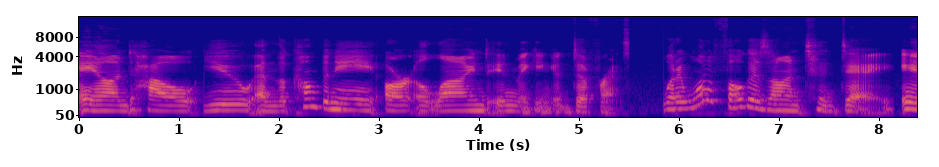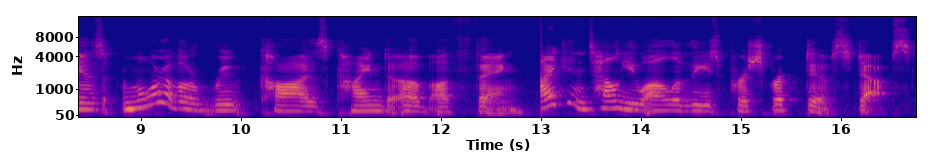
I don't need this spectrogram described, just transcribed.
and how you and the company are aligned in making a difference. What I want to focus on today is more of a root cause kind of a thing. I can tell you all of these prescriptive steps,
